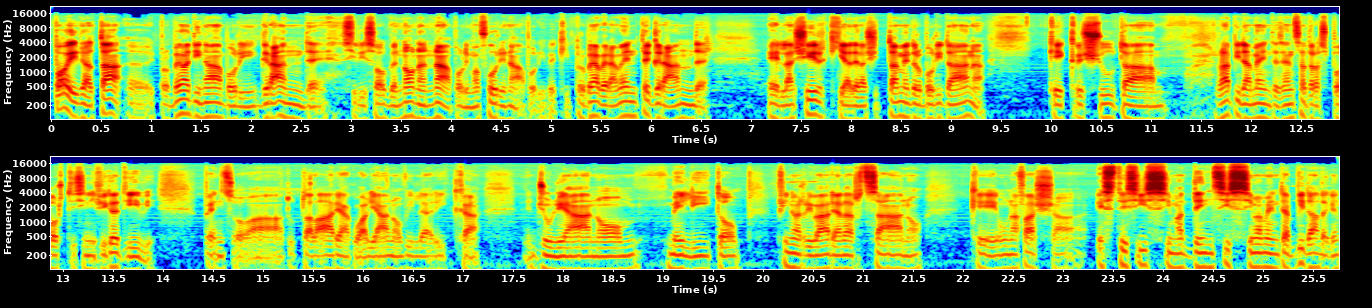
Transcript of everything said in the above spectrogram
Poi in realtà eh, il problema di Napoli grande si risolve non a Napoli ma fuori Napoli, perché il problema veramente grande è la cerchia della città metropolitana che è cresciuta rapidamente senza trasporti significativi, penso a tutta l'area Qualiano, Villaricca, Giuliano, Melito, fino ad arrivare ad Arzano, che è una fascia estesissima, densissimamente abitata, che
